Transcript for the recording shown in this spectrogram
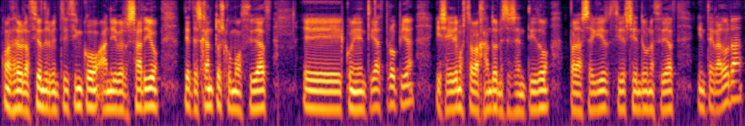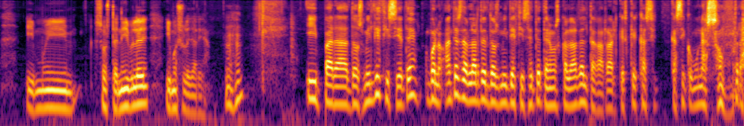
con la celebración del 25 aniversario de Tres Cantos como ciudad eh, con identidad propia y seguiremos trabajando en ese sentido para seguir siendo una ciudad integradora y muy sostenible y muy solidaria. Y para 2017, bueno, antes de hablar del 2017 tenemos que hablar del Tagarral, que es que casi, casi como una sombra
